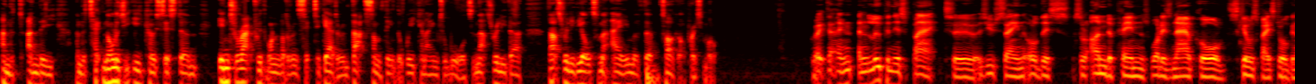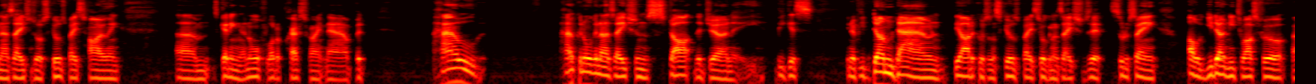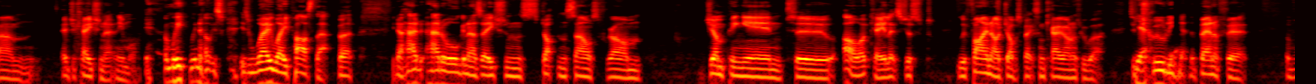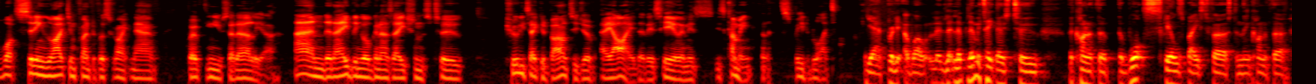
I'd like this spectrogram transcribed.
and the and the and the technology ecosystem interact with one another and sit together, and that's something that we can aim towards. And that's really the that's really the ultimate aim of the target operating model. Great. And, and looping this back to, as you're saying, all this sort of underpins what is now called skills based organizations or skills based hiring. Um, it's getting an awful lot of press right now. But how how can organizations start the journey? Because you know, if you dumb down the articles on skills based organizations, it's sort of saying, "Oh, you don't need to ask for um, education anymore," and we we know it's it's way way past that, but you know, how, how do organizations stop themselves from jumping in to, oh, okay, let's just refine our job specs and carry on as we were to yeah. truly get the benefit of what's sitting right in front of us right now for everything you said earlier and enabling organizations to truly take advantage of AI that is here and is, is coming at the speed of light. Yeah, brilliant. Uh, well, let, let, let me take those two, the kind of the, the what skills based first and then kind of the,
